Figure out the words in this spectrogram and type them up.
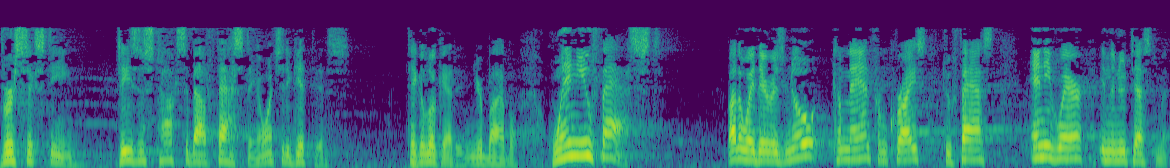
Verse 16. Jesus talks about fasting. I want you to get this. Take a look at it in your Bible. When you fast, by the way, there is no command from Christ to fast anywhere in the New Testament.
